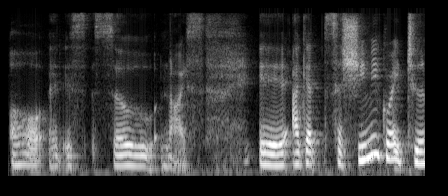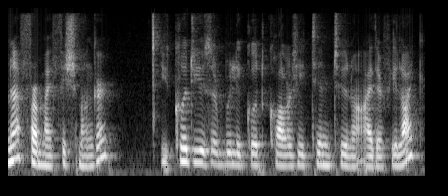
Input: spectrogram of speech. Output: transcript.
Oh, it is so nice. Uh, I get sashimi grade tuna from my fishmonger. You could use a really good quality tin tuna either if you like.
